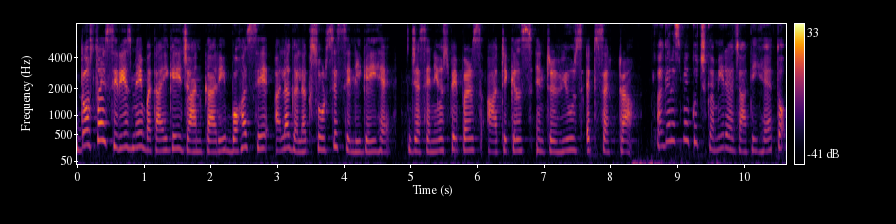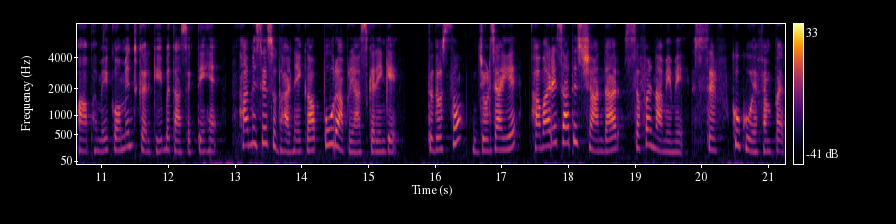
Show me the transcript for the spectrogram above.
दोस्तों इस सीरीज़ में बताई गई जानकारी बहुत से अलग अलग सोर्सेज से ली गई है जैसे न्यूज़पेपर्स, आर्टिकल्स इंटरव्यूज़ एक्सेट्रा अगर इसमें कुछ कमी रह जाती है तो आप हमें कमेंट करके बता सकते हैं। हम इसे सुधारने का पूरा प्रयास करेंगे। तो दोस्तों जुड़ जाइए हमारे साथ इस शानदार सफरनामे में सिर्फ़ कुकू एफ़ पर।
